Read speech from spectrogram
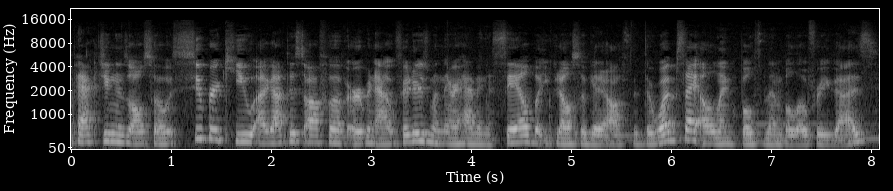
Packaging is also super cute. I got this off of Urban Outfitters when they were having a sale, but you could also get it off of their website. I'll link both of them below for you guys.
